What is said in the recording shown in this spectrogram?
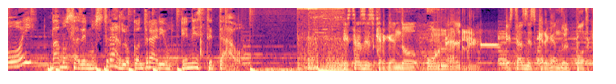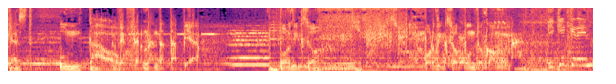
hoy vamos a demostrar lo contrario en este Tao. Estás descargando una... Estás descargando el podcast Un Tao de Fernanda Tapia. Por Dixo. Por Dixo.com. ¿Y qué creen?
